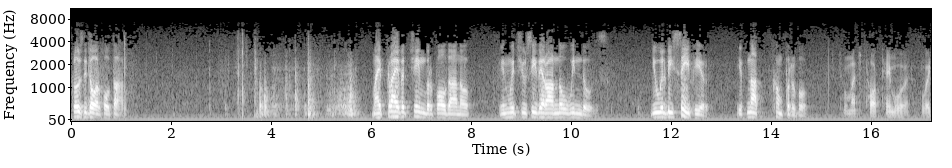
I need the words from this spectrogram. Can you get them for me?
Close the door, Poltar. My private chamber, Paul D'Arnot, in which you see there are no windows. You will be safe here, if not comfortable. Too much talk, Temur. What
